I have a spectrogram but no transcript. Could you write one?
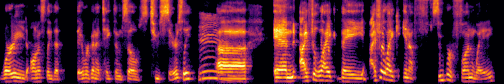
worried, honestly, that they were going to take themselves too seriously. Mm. Uh, and I feel like they, I feel like in a f- super fun way,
